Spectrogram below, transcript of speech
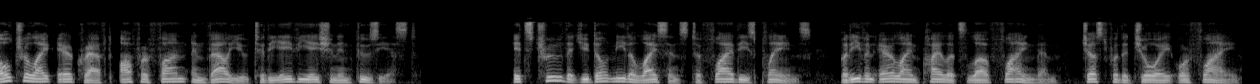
Ultralight aircraft offer fun and value to the aviation enthusiast. It's true that you don't need a license to fly these planes, but even airline pilots love flying them, just for the joy or flying.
